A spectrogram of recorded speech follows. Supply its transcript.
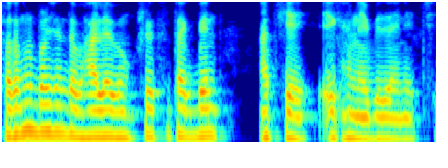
ততক্ষণ পর্যন্ত ভালো এবং সুস্থ থাকবেন। আজকে এখানে বিদায় নিচ্ছি।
